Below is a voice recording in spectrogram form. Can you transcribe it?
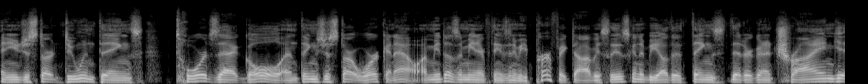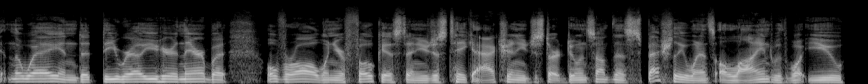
and you just start doing things towards that goal and things just start working out. I mean, it doesn't mean everything's going to be perfect. Obviously, there's going to be other things that are going to try and get in the way and de- derail you here and there. But overall, when you're focused and you just take action, you just start doing something, especially when it's aligned with what you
